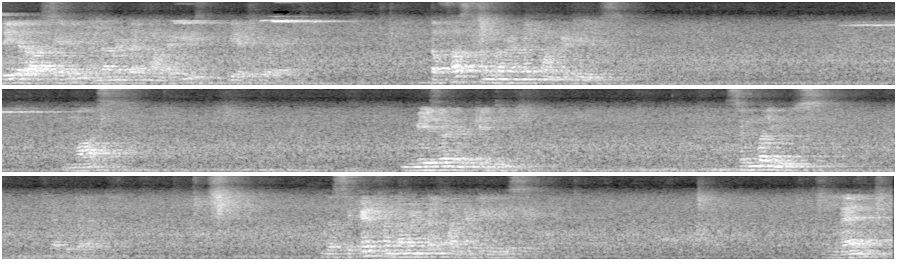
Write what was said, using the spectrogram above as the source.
There are seven fundamental quantities we have to write. The first fundamental quantity is mass measured in kg. Symbol use capital The second fundamental quantity is length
